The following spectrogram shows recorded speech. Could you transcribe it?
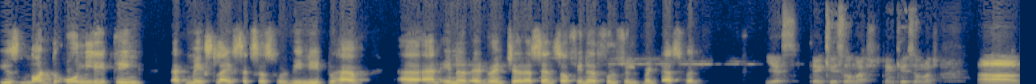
is not the only thing that makes life successful. We need to have uh, an inner adventure a sense of inner fulfillment as well. Yes. Thank you so much. Thank you so much. Uh,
